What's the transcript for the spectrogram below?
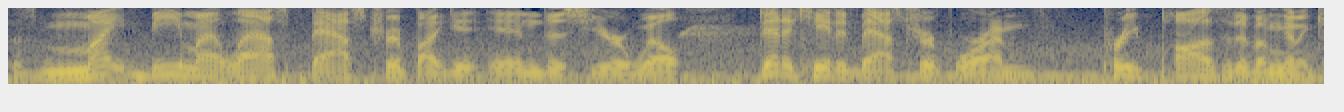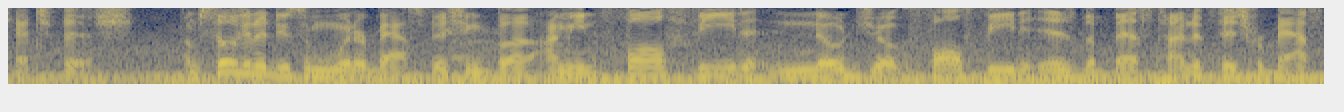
This might be my last bass trip I get in this year. Well, dedicated bass trip where I'm pretty positive I'm gonna catch fish. I'm still gonna do some winter bass fishing, but I mean, fall feed, no joke, fall feed is the best time to fish for bass,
